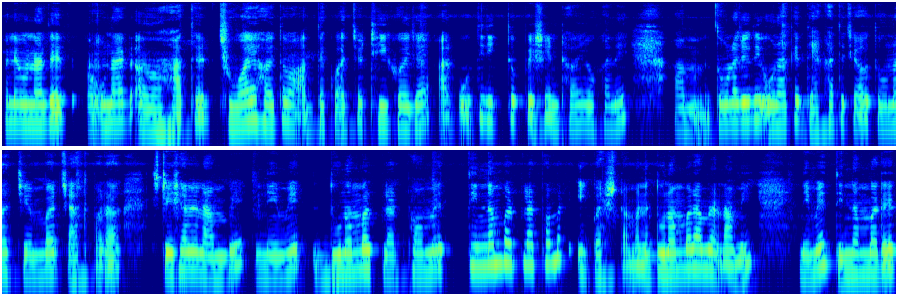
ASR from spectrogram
মানে ওনাদের ওনার হাতের ছোঁয়ায় হয়তো অর্ধেক বাচ্চা ঠিক হয়ে যায় আর অতিরিক্ত পেশেন্ট হয় ওখানে। তোমরা যদি ওনাকে দেখাতে চাও তো ওনার চেম্বার চাঁদপাড়া স্টেশনে নামবে, নেমে দু নম্বর প্ল্যাটফর্মে তিন নম্বর প্ল্যাটফর্মের এই পাশটা মানে দু নম্বরে আমরা নামি, নেমে তিন নম্বরের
